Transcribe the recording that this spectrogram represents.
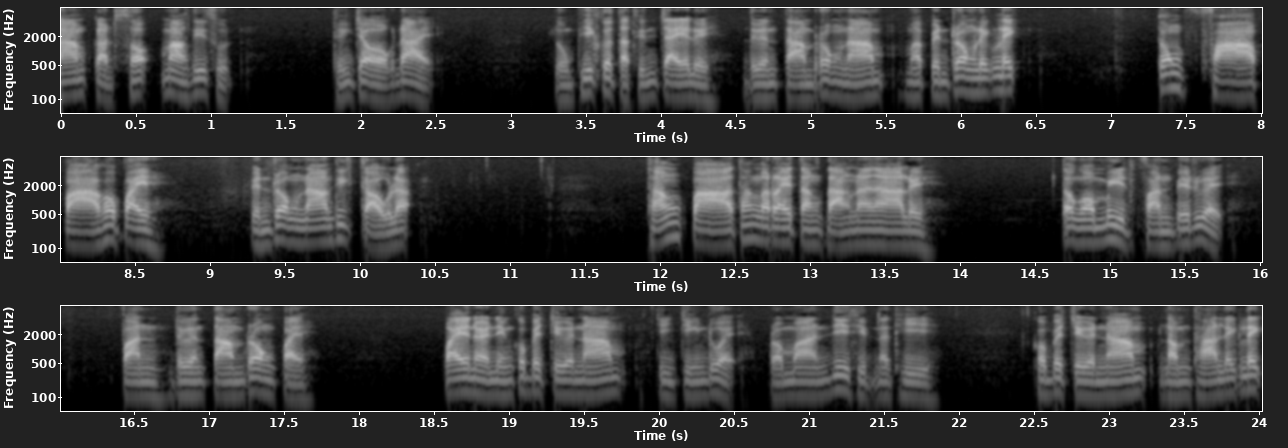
น้ำกัดเซาะมากที่สุด ถึงจะออกได้ หลวงพี่ก็ตัดสินใจเลย เดินตามร่องน้ำมาเป็นร่องเล็กๆ ต้องฝ่าป่าเข้าไป เป็นร่องน้ำที่เก่าแล้วทั้งป่าทั้งอะไรต่างๆ นานาเลย ต้องเอามีดฟันไปเรื่อย ฟันเดินตามร่องไป ไปหน่อยหนึ่งก็ไปเจอน้ำจริง ๆ ด้วย ประมาณ 20 นาที ก็ไปเจอน้ำลำธารเล็ก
